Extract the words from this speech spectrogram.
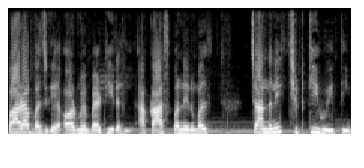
बारह बज गए और मैं बैठी रही। आकाश पर निर्मल चांदनी छिटकी हुई थी।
